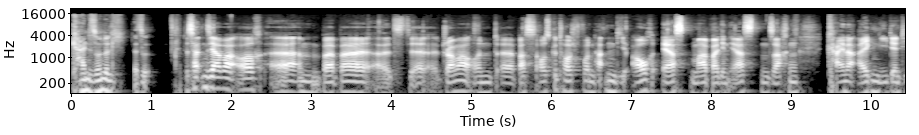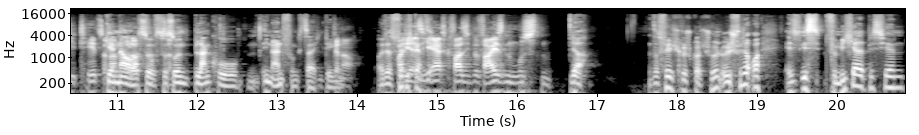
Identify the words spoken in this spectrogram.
Keine sonderlich, also Das hatten sie aber auch ähm, bei, bei als der Drummer und äh, Bass ausgetauscht wurden, hatten die auch erstmal bei den ersten Sachen keine eigene Identität, sondern genau, 0815. so, so, so ein Blanko, in Anführungszeichen Ding. Genau. Und das Weil die sich erst quasi beweisen mussten. Ja. Das finde ich ganz, ganz schön. Und ich finde auch, es ist für mich ja ein bisschen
